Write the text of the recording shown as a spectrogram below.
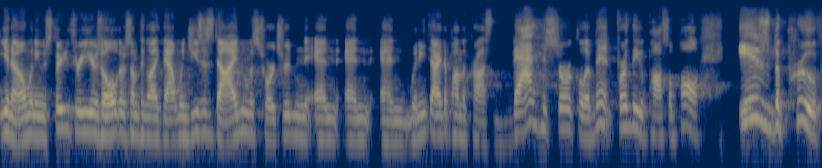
you know, when he was 33 years old or something like that, when Jesus died and was tortured and, and, and, and when he died upon the cross, that historical event for the Apostle Paul is the proof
